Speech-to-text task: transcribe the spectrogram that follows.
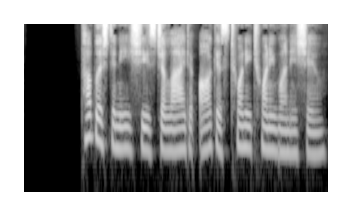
Published in eShe's July to August 2021 issue.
